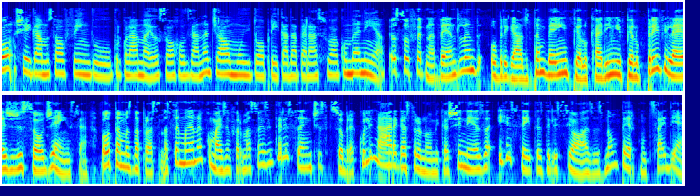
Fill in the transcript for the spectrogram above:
Bom, chegamos ao fim do programa. Eu sou Rosana Tchau. Muito obrigada pela sua companhia. Eu sou Fernanda Wendland. Obrigado também pelo carinho e pelo privilégio de sua audiência. Voltamos na próxima semana com mais informações interessantes sobre a culinária gastronômica chinesa e receitas deliciosas. Não percam, sai de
